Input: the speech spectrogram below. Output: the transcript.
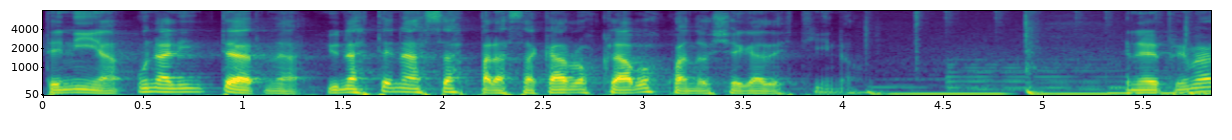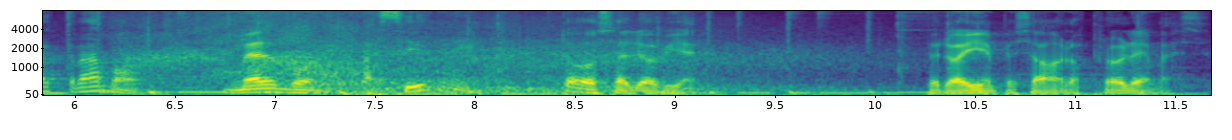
Tenía una linterna y unas tenazas para sacar los clavos cuando llegue a destino. En el primer tramo, Melbourne a Sydney, todo salió bien. Pero ahí empezaban los problemas.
